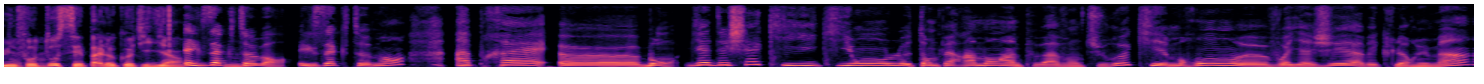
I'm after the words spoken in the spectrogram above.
une photo, c'est pas le quotidien. Exactement, exactement. Après, bon, il y a des chats qui, qui, ont le tempérament un peu aventureux, qui aimeront voyager avec leur humain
